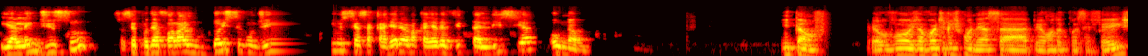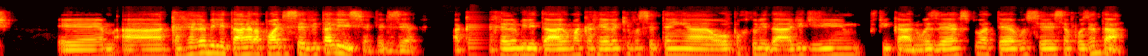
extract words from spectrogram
E, além disso, se você puder falar em dois segundinhos se essa carreira é uma carreira vitalícia ou não. Então, eu vou, já vou te responder essa pergunta que você fez. É, a carreira militar ela pode ser vitalícia, quer dizer, a carreira militar é uma carreira que você tem a oportunidade de ficar no exército até você se aposentar.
